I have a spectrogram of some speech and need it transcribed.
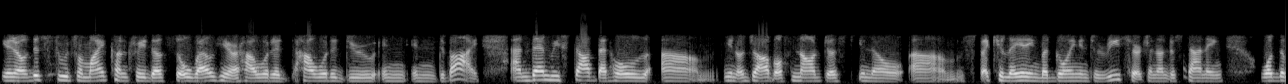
You know, this food from my country does so well here. How would it How would it do in in Dubai?" And then we start that whole um, you know job of not just you know um, speculating, but going into research and understanding what the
